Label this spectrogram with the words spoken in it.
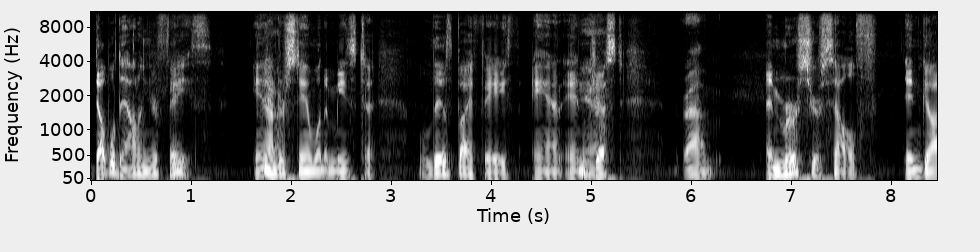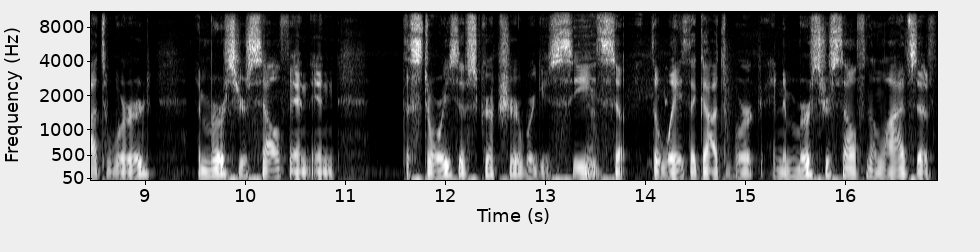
double down on your faith and yeah. understand what it means to live by faith and, and yeah. just um, immerse yourself in God's word, immerse yourself in in the stories of Scripture where you see yeah. so, the ways that God's work, and immerse yourself in the lives of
